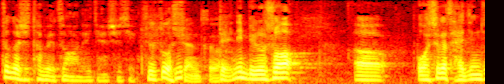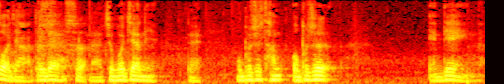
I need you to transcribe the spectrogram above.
这个是特别重要的一件事情。去做选择。对你比如说，呃，我是个财经作家，对不对？是来直播间里，对我不是唱，我不是演电影的。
